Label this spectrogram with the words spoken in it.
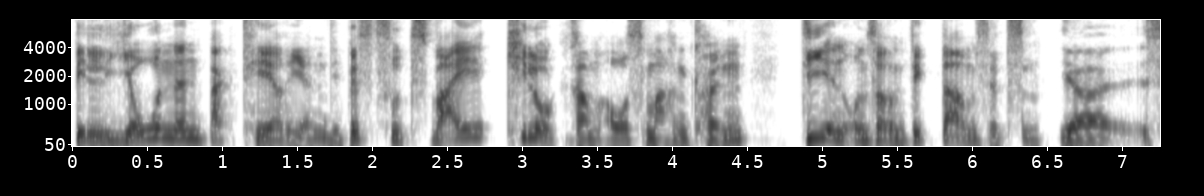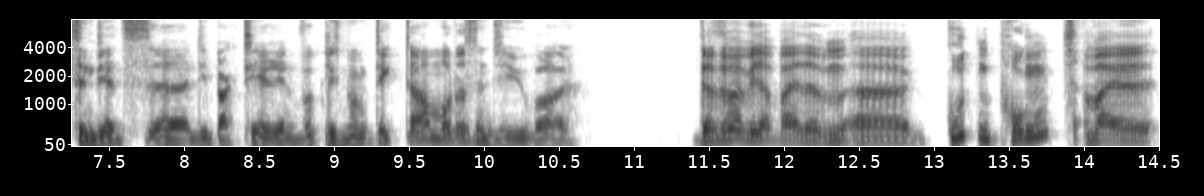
Billionen Bakterien, die bis zu zwei Kilogramm ausmachen können, die in unserem Dickdarm sitzen. Ja, sind jetzt äh, die Bakterien wirklich nur im Dickdarm oder sind die überall? Da sind wir wieder bei dem äh, guten Punkt, weil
